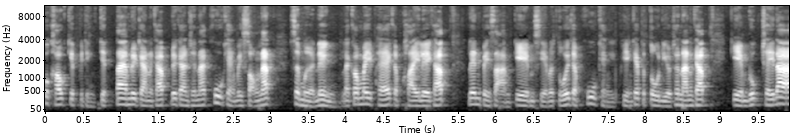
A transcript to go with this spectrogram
พวกเขาเก็บไปถึง 7 แต้มด้วยกันนะครับด้วยการชนะคู่แข่งไป 2 นัด เสมอ 1 แล้วก็ไม่แพ้กับใครเลยครับ เล่นไป 3 เกมเสียประตูให้กับคู่แข่งอีกเพียงแค่ประตูเดียวเท่านั้นครับ เกมรุกใช้ได้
